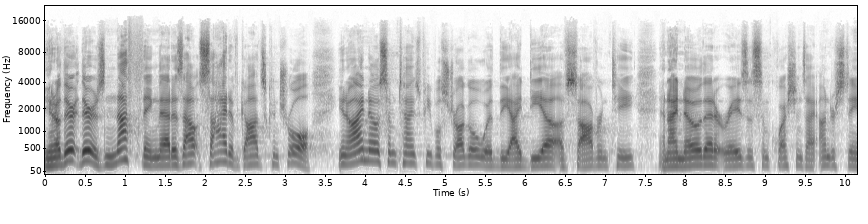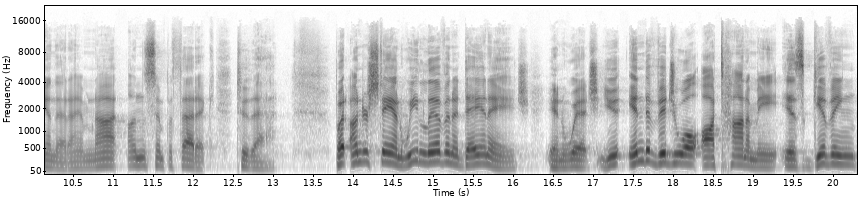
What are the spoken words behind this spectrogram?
You know, there, there is nothing that is outside of God's control. You know, I know sometimes people struggle with the idea of sovereignty, and I know that it raises some questions. I understand that. I am not unsympathetic to that. But understand, we live in a day and age in which you, individual autonomy is, giving,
